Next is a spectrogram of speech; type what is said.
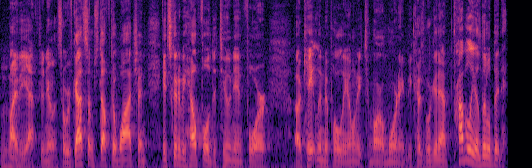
mm -hmm. by the afternoon. So we've got some stuff to watch, and it's going to be helpful to tune in for uh, Caitlin Napoleone tomorrow morning because we're going to have probably a little bit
